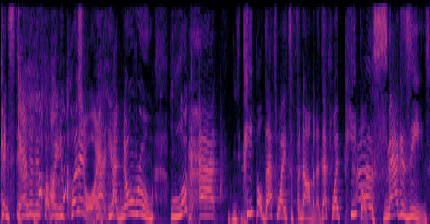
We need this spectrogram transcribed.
can stand in this, where you couldn't, you had no room. Look at people, that's why it's a phenomenon. That's why people, yes. magazines,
